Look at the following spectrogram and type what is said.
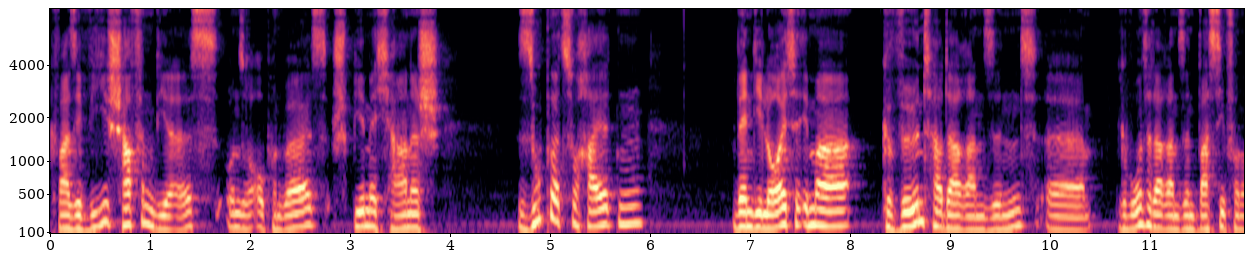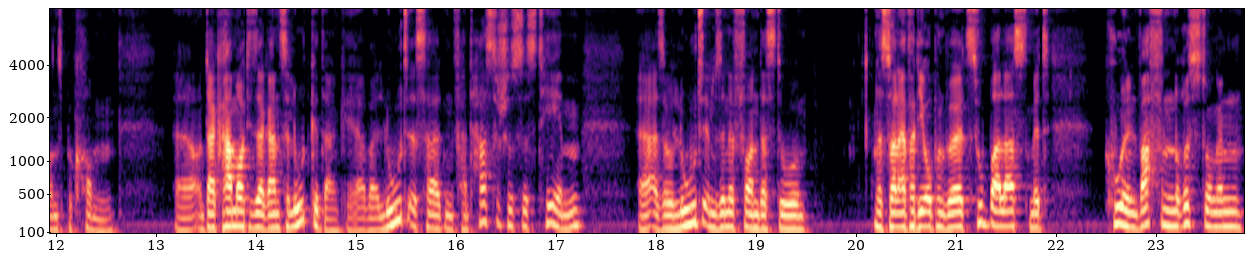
quasi, wie schaffen wir es, unsere Open Worlds spielmechanisch super zu halten, wenn die Leute immer gewöhnter daran sind, äh, gewohnter daran sind, was sie von uns bekommen. Äh, und da kam auch dieser ganze Loot-Gedanke her, weil Loot ist halt ein fantastisches System. Äh, also Loot im Sinne von, dass du, dass du halt einfach die Open World zuballerst mit coolen Waffen, Rüstungen,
